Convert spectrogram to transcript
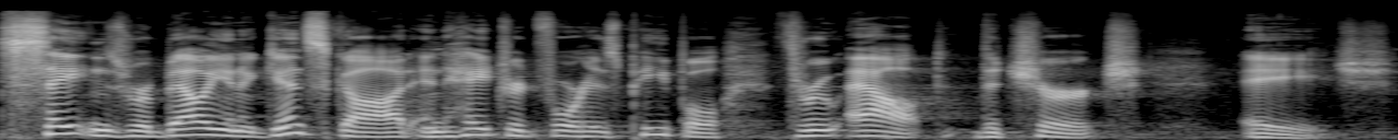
Satan's rebellion against God and hatred for his people throughout the church age.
